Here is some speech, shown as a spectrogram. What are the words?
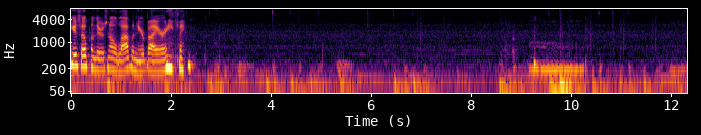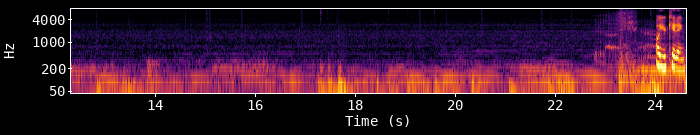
Just hoping there's no lava nearby or anything. Oh, you're kidding.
